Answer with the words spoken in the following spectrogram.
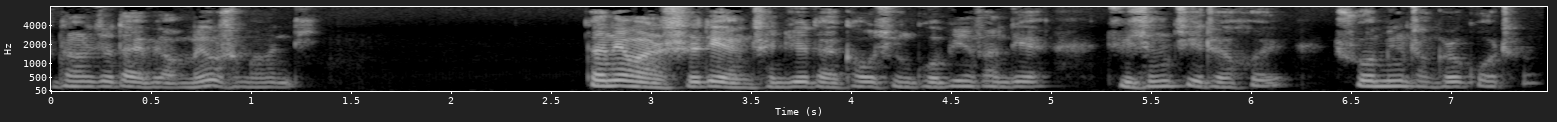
这当然就代表没有什么问题。当天晚上十点，陈局在高雄国宾饭店举行记者会，说明整个过程。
